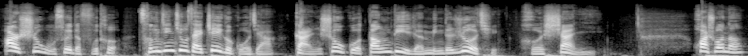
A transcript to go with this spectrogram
二十五岁的福特曾经就在这个国家感受过当地人民的热情和善意。话说呢，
